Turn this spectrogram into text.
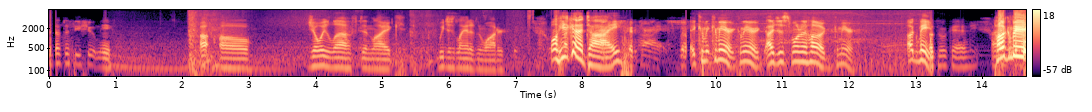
Except if you shoot me. Uh-oh. Joey left and, like, we just landed in water. Well, he's gonna die. Hey, come, here- come here, come here. I just want a hug. Come here. Hug me. That's okay. Hug me! I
